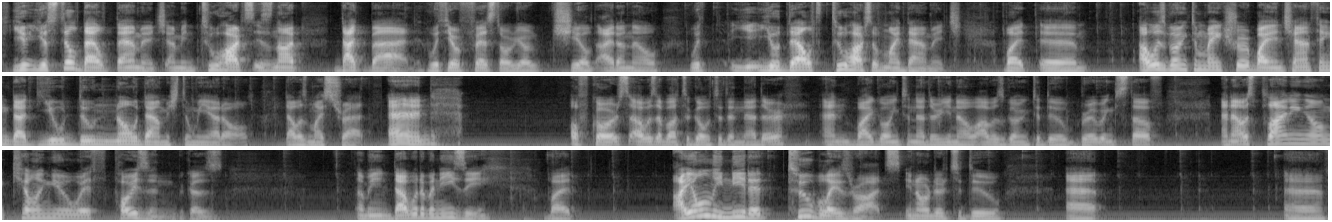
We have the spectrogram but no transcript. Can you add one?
You you still dealt damage. I mean, two hearts is not that bad with your fist or your shield. I don't know. With you, you dealt two hearts of my damage, but um, I was going to make sure by enchanting that you do no damage to me at all. That was my strat. And of course, I was about to go to the Nether, and by going to Nether, you know, I was going to do brewing stuff, and I was planning on killing you with poison because I mean, that would have been easy, but I only needed two blaze rods in order to do uh, uh,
